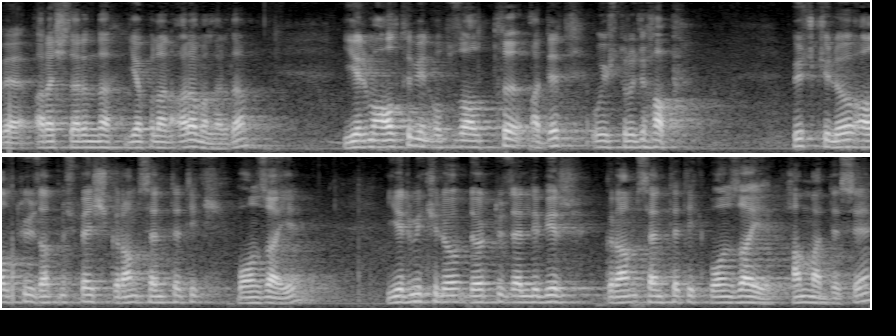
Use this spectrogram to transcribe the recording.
ve araçlarında yapılan aramalarda 26.036 adet uyuşturucu hap, 3 kilo 665 gram sentetik bonzai, 20 kilo 451 gram sentetik bonzai ham maddesi,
